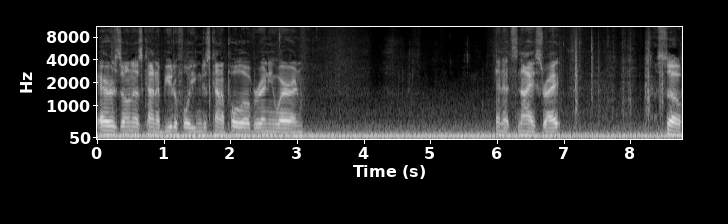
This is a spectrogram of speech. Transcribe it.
arizona is kind of beautiful. You can just kind of pull over anywhere and and it's nice right? So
